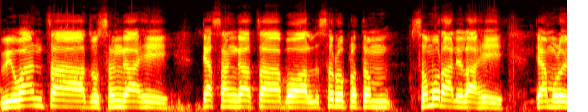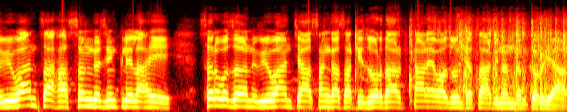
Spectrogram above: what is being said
विवांचा जो संघ आहे त्या संघाचा बॉल सर्वप्रथम समोर आलेला आहे. त्यामुळे विवानचा हा संघ जिंकलेला आहे. सर्वजण विवानच्या संघासाठी जोरदार टाळ्या वाजवून त्याचं अभिनंदन करूयात.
